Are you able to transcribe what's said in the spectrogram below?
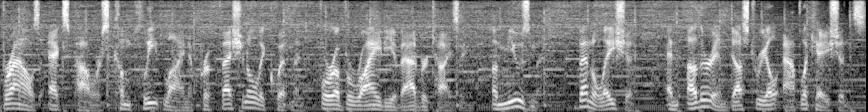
Browse X-Power's complete line of professional equipment for a variety of advertising, amusement, ventilation, and other industrial applications.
